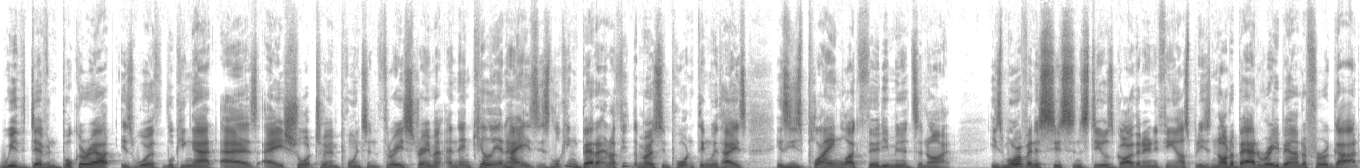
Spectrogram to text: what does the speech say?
with Devin Booker out is worth looking at as a short term points point and three streamer. And then Killian Hayes is looking better. And I think the most important thing with Hayes is he's playing like 30 minutes a night. He's more of an assist and steals guy than anything else, but he's not a bad rebounder for a guard,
